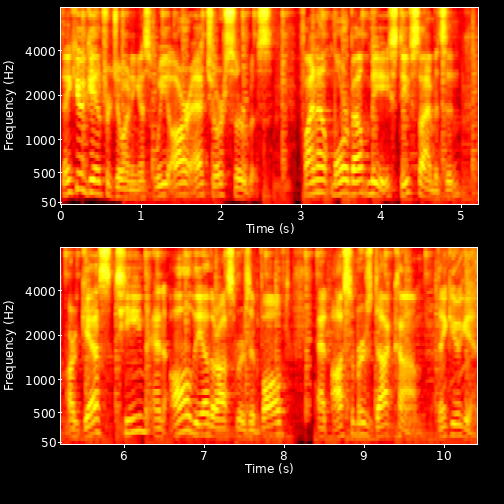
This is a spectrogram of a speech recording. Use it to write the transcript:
Thank you again for joining us. We are at your service. Find out more about me, Steve Simonson, our guest, team, and all the other Awesomers involved at awesomers.com. Thank you again.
